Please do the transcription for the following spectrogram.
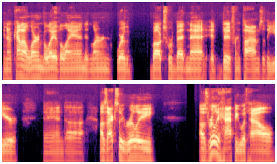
you know, kind of learned the lay of the land and learned where the bucks were bedding at at different times of the year. And uh, I was actually really, I was really happy with how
